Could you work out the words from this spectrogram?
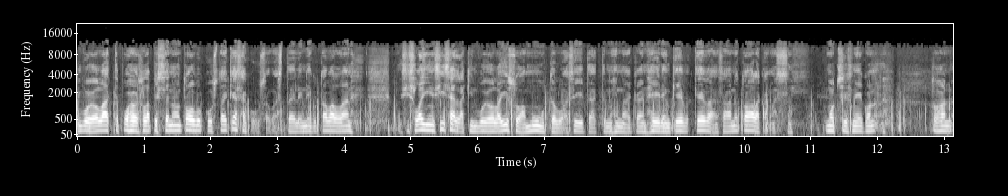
niin voi olla, että Pohjois-Lapissa ne on toukokuussa tai kesäkuussa vasta. Eli niin kuin tavallaan siis lajin sisälläkin voi olla isoa muuttelua siitä, että mihin aikaan heidän kev- keväänsä on nyt alkamassa. Mutta siis niin kuin tuohon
